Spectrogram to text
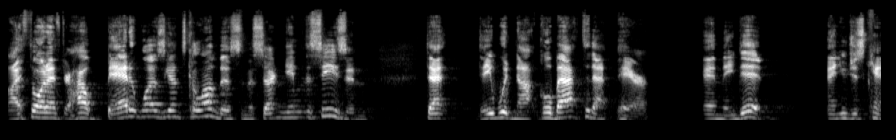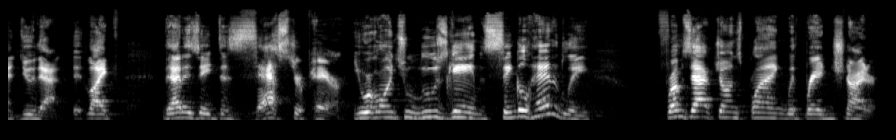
I thought after how bad it was against Columbus in the second game of the season that they would not go back to that pair. And they did. And you just can't do that. It, like, that is a disaster pair. You are going to lose games single handedly from Zach Jones playing with Braden Schneider.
